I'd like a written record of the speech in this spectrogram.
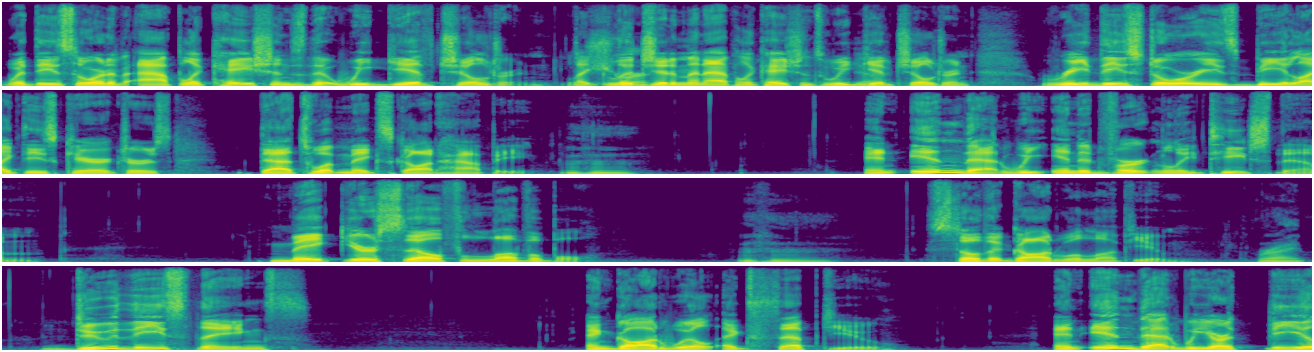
with these sort of applications that we give children, like Sure. legitimate applications we Yeah. give children. Read these stories, be like these characters. That's what makes God happy. Mm-hmm. And in that, we inadvertently teach them make yourself lovable Mm-hmm. so that God will love you. Right. do these things and God will accept you. And in that we are the-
